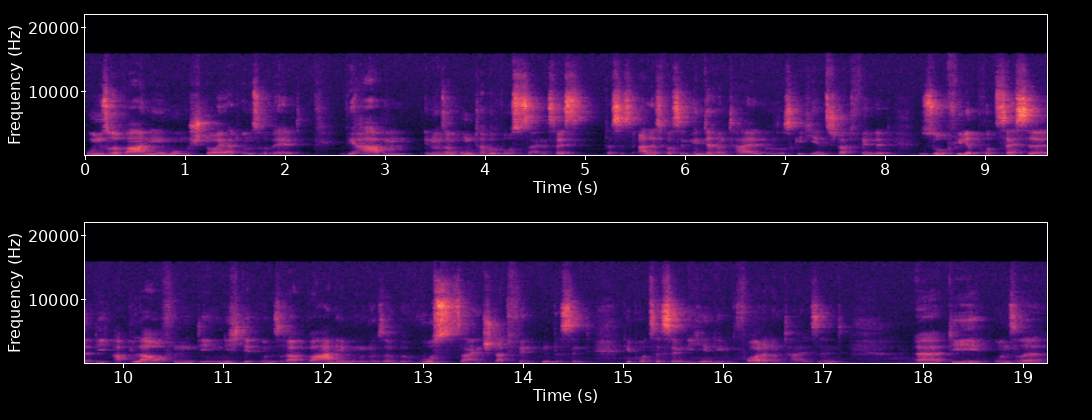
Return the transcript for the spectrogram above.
unsere Wahrnehmung steuert unsere Welt. Wir haben in unserem Unterbewusstsein, das heißt das ist alles, was im hinteren Teil unseres Gehirns stattfindet, so viele Prozesse, die ablaufen, die nicht in unserer Wahrnehmung, in unserem Bewusstsein stattfinden. Das sind die Prozesse im Gehirn, die im vorderen Teil sind, äh, die unsere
